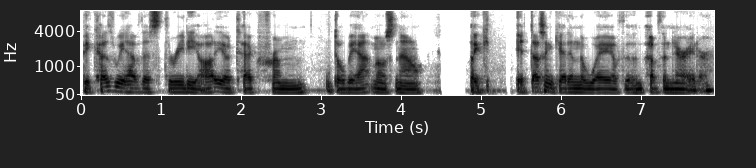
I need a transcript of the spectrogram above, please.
because we have this 3D audio tech from Dolby Atmos now, like it doesn't get in the way of the of the narrator.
